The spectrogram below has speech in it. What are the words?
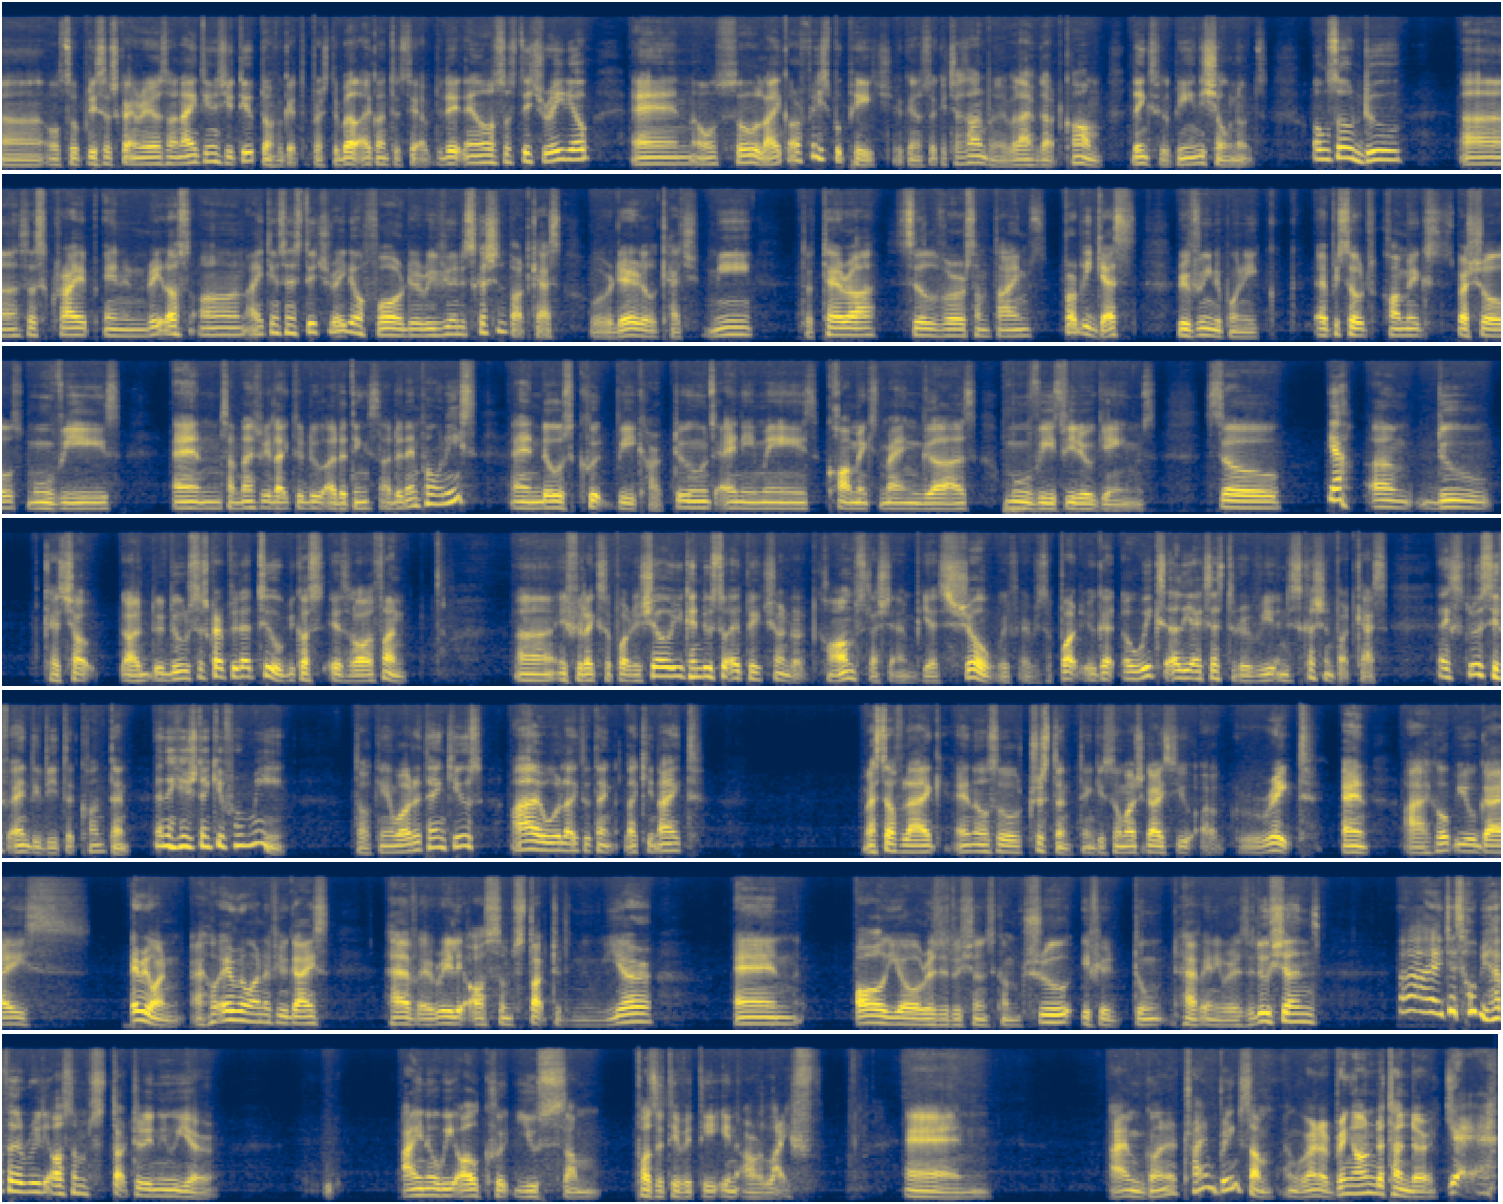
Uh, also, please subscribe and rate us on iTunes, YouTube. Don't forget to press the bell icon to stay up to date, and also Stitch Radio, and also like our Facebook page. You can also catch us on PrimitivLife.com. Links will be in the show notes. Also, do uh, subscribe and rate us on iTunes and Stitch Radio for the review and discussion podcast. Over there, you'll catch me, Totera, Silver sometimes, probably guests, reviewing the pony episodes, comics, specials, movies, and sometimes we like to do other things other than ponies. And those could be cartoons, animes, comics, mangas, movies, video games. So yeah, um, do catch out, uh, do, do subscribe to that too because it's a lot of fun. Uh, if you'd like to support the show, you can do so at patreon.com slash MBS show. With every support, you get a week's early access to review and discussion podcast, exclusive and deleted content, and a huge thank you from me. Talking about the thank yous, I would like to thank Lucky Knight, myself Lag, and also Tristan. Thank you so much, guys. You are great. And I hope you guys, everyone, I hope every one of you guys have a really awesome start to the new year. And all your resolutions come true. If you don't have any resolutions, I just hope you have a really awesome start to the new year. I know we all could use some positivity in our life. And I'm gonna try and bring some. I'm gonna bring on the thunder. Yeah!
